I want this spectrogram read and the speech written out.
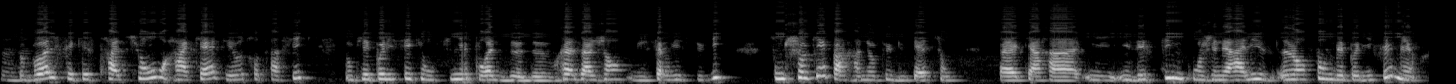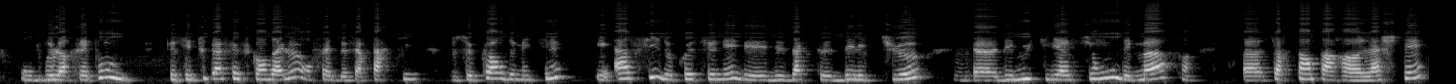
Mhm. Vol, séquestration, raquettes et autres trafics. Donc les policiers qui ont signé pour être de, vrais agents du service public sont choqués par nos publications, car ils, estiment qu'on généralise l'ensemble des policiers, mais on veut leur répondre que c'est tout à fait scandaleux en fait de faire partie de ce corps de métier et ainsi de cautionner des, actes délictueux, mmh. euh, des mutilations, des meurtres, euh, certains par euh, lâcheté,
